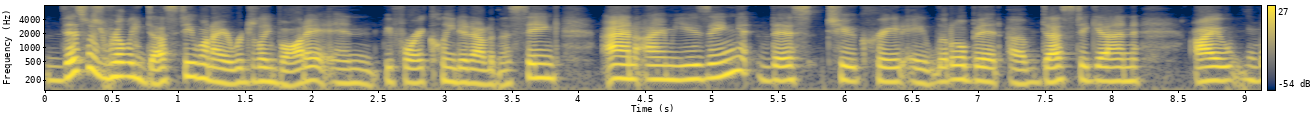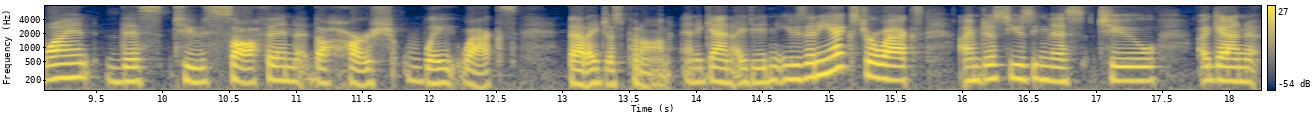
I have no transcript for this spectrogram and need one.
this was really dusty when I originally bought it and before I cleaned it out in the sink. And I'm using this to create a little bit of dust again I want this to soften the harsh white wax that I just put on. And again, I didn't use any extra wax. I'm just using this to, again,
